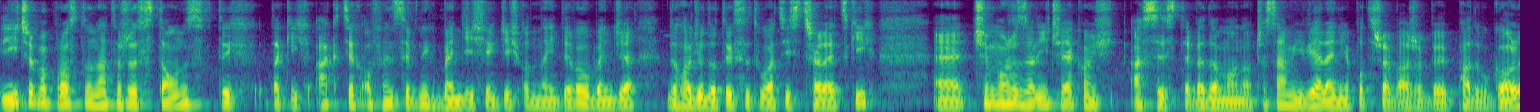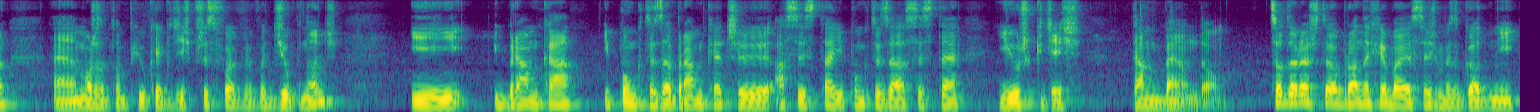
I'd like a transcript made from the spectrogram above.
Liczę po prostu na to, że Stones w tych takich akcjach ofensywnych będzie się gdzieś odnajdywał, będzie dochodził do tych sytuacji strzeleckich, e, czy może zaliczy jakąś asystę. Wiadomo, no, czasami wiele nie potrzeba, żeby padł gol. E, można tą piłkę gdzieś przysłowiowo dziubnąć, i, i bramka, i punkty za bramkę, czy asysta, i punkty za asystę już gdzieś tam będą. Co do reszty obrony, chyba jesteśmy zgodni.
